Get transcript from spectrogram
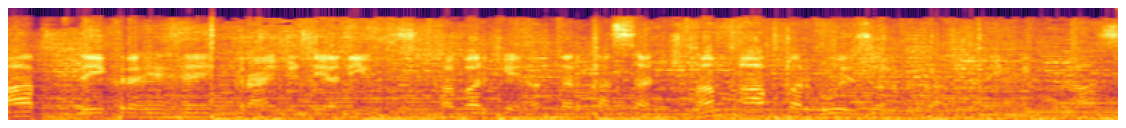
आप देख रहे हैं क्राइम इंडिया न्यूज़, खबर के अंदर का सच। हम आप पर हुए जुल्म का करेंगे खुलासा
